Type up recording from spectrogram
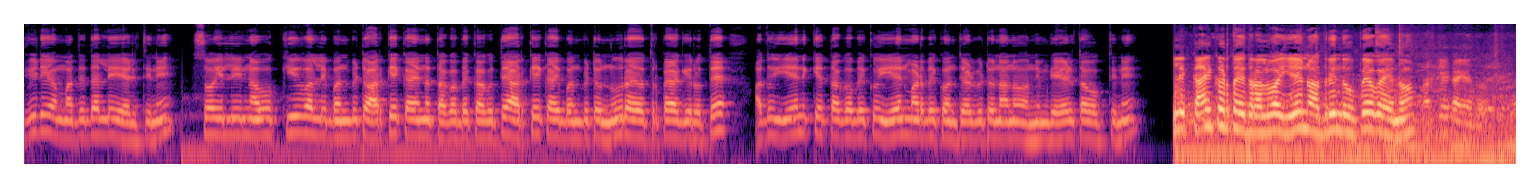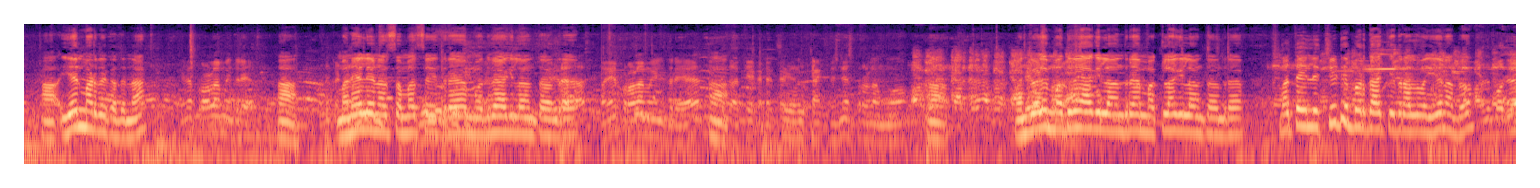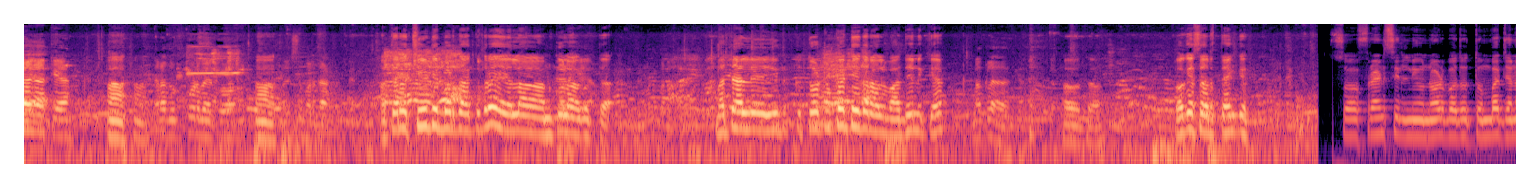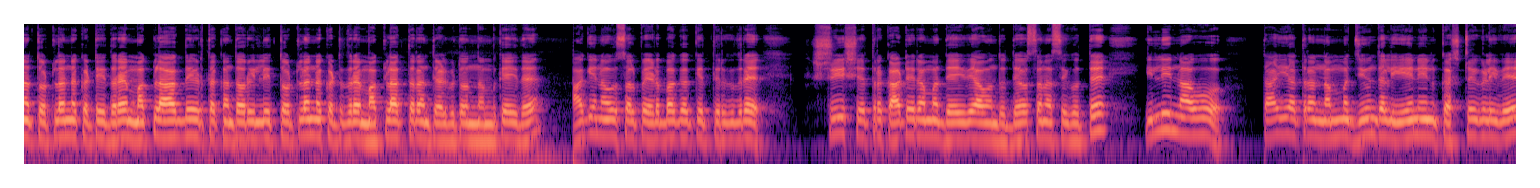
ವಿಡಿಯೋ ಮಧ್ಯದಲ್ಲಿ ಹೇಳ್ತೀನಿ. ಸೊ ಇಲ್ಲಿ ನಾವು ಕ್ಯೂವಲ್ಲಿ ಬಂದುಬಿಟ್ಟು ಅರ್ಕೆಕಾಯನ್ನು ತಗೋಬೇಕಾಗುತ್ತೆ. ಅರ್ಕೆಕಾಯಿ ಬಂದುಬಿಟ್ಟು ನೂರೈವತ್ತು ರೂಪಾಯಿ ಆಗಿರುತ್ತೆ. ಅದು ಏನಕ್ಕೆ ತಗೋಬೇಕು ಏನು ಮಾಡಬೇಕು ಅಂತ ಹೇಳ್ಬಿಟ್ಟು ನಾನು ನಿಮಗೆ ಹೇಳ್ತಾ ಹೋಗ್ತೀನಿ. ಇಲ್ಲಿ ಕಾಯಿ ಕಟ್ತಾ ಇದ್ರಲ್ವಾ? ಏನು? ಅದರಿಂದ ಉಪಯೋಗ ಏನು? ಅರ್ಕೆಕಾಯಿ ಅದು. ಹಾಂ ಏನು ಮಾಡ್ಬೇಕು ಅದನ್ನ? ಏನೋ ಪ್ರಾಬ್ಲಮ್ ಇದ್ರೆ. ಹಾಂ ಮನೇಲಿ ಏನಾದ್ರು ಸಮಸ್ಯೆ ಇದ್ರೆ ಮದುವೆ ಆಗಿಲ್ಲ ಅಂತ ಅಂದರೆ? ಮನೆ ಪ್ರಾಬ್ಲಮ್ ಇದ್ರೆ ಅರ್ಕೆ ಕಟ್ಟಕ್ಕೆ ಬಿಸ್ನೆಸ್ ಪ್ರಾಬ್ಲಮ್ಮು ಹಾಂ. ಒಂದು ವೇಳೆ ಮದುವೆ ಆಗಿಲ್ಲ ಅಂದ್ರೆ ಮಕ್ಕಳಾಗಿಲ್ಲ ಅಂತ ಅಂದರೆ? ಮತ್ತೆ ಇಲ್ಲಿ ಚೀಟಿ ಬರ್ದು ಹಾಕಿದ್ರಲ್ವ ಏನದು? ಅದು ಮದುವೆ ಆಗಕ್ಕೆ ಹಾಂ ಹಾಂ. ಎಲ್ಲ ದುಡ್ಡು ಕೊಡಬೇಕು. ಹಾಂ. ವಯಸ್ಸು ಬರ್ದಾಗುತ್ತೆ ಆ ಥರ ಚೀಟಿ ಬರ್ದು ಹಾಕಿದ್ರೆ ಎಲ್ಲ ಅನುಕೂಲ ಆಗುತ್ತೆ. ಮತ್ತೆ ಅಲ್ಲಿ ಇದಕ್ಕೆ ತೊಟ್ಟು ಕಟ್ಟಿದಾರಲ್ವಾ ಅದೇನಕ್ಕೆ? ಹೌದಾ? Okay sir thank you so friends ಇಲ್ಲಿ ನೀವು ನೋಡ್ಬೋದು ತುಂಬ ಜನ ತೊಟ್ಲನ್ನು ಕಟ್ಟಿದ್ದಾರೆ. ಮಕ್ಳು ಆಗದೆ ಇರ್ತಕ್ಕಂಥವ್ರು ಇಲ್ಲಿ ತೊಟ್ಲನ್ನು ಕಟ್ಟಿದ್ರೆ ಮಕ್ಕಳಾಗ್ತಾರೆ ಅಂತ ಹೇಳ್ಬಿಟ್ಟು ಒಂದು ನಂಬಿಕೆ ಇದೆ. ಹಾಗೆ ನಾವು ಸ್ವಲ್ಪ ಎಡಭಾಗಕ್ಕೆ ತಿರುಗಿದ್ರೆ ಶ್ರೀ ಕ್ಷೇತ್ರ ಕಾಟೇರಮ್ಮ ದೇವಿಯ ಒಂದು ದೇವಸ್ಥಾನ ಸಿಗುತ್ತೆ. ಇಲ್ಲಿ ನಾವು ತಾಯಿ ಹತ್ರ ನಮ್ಮ ಜೀವನದಲ್ಲಿ ಏನೇನು ಕಷ್ಟಗಳಿವೆ,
